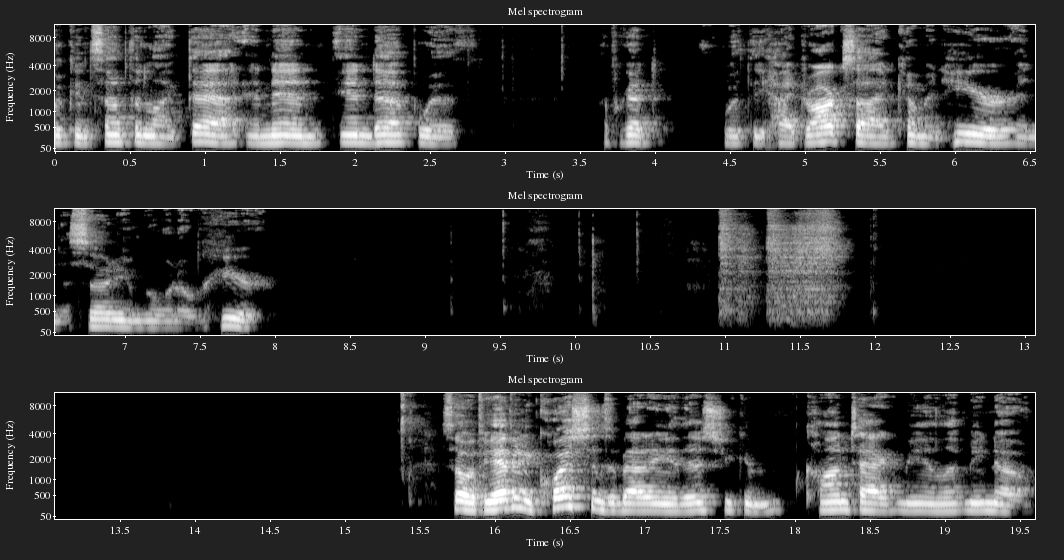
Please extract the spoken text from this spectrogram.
looking something like that, and then end up with, I forgot, with the hydroxide coming here and the sodium going over here. So if you have any questions about any of this, you can contact me and let me know.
